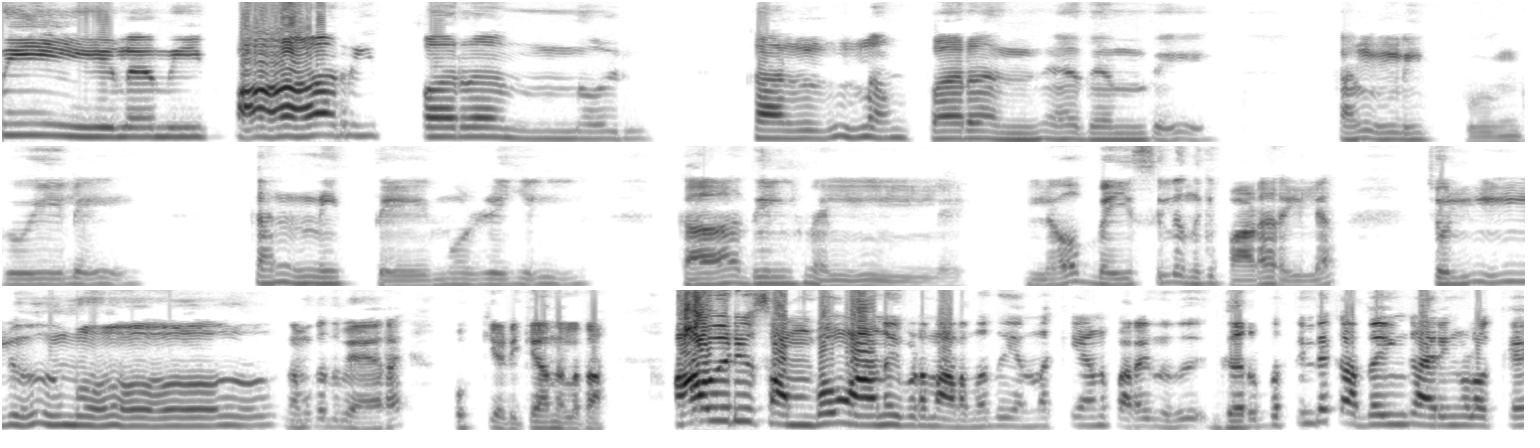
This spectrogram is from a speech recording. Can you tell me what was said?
നീള നീ പാറി പറന്നൊരു കള്ളം പറഞ്ഞതെന്തേ? കള്ളിപ്പൂങ്കുയിലെ കന്നിത്തേ മൊഴിയിൽ കാതിൽ മെല്ലെ ലോ ബേസിൽ എനിക്ക് പാടാറിയില്ല ചൊല്ലുമോ? നമുക്കത് വേറെ പൊക്കി അടിക്കാന്നുള്ളതാ ആ ഒരു സംഭവമാണ് ഇവിടെ നടന്നത് എന്നൊക്കെയാണ് പറയുന്നത്. ഗർഭത്തിന്റെ കഥയും കാര്യങ്ങളൊക്കെ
